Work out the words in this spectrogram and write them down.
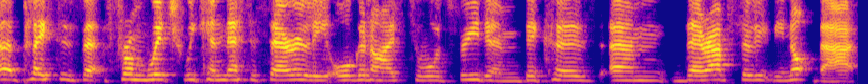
uh, places that from which we can necessarily organize towards freedom because um, they're absolutely not that.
